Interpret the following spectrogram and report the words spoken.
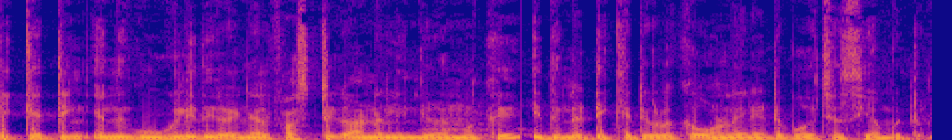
ടിക്കറ്റിംഗ് എന്ന് ഗൂഗിൾ ചെയ്ത് കഴിഞ്ഞാൽ ഫസ്റ്റ് കാണുന്ന ലിങ്കിൽ നമുക്ക് ഇതിന്റെ ടിക്കറ്റുകളൊക്കെ ഓൺലൈനായിട്ട് പർച്ചേസ് ചെയ്യാൻ പറ്റും.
